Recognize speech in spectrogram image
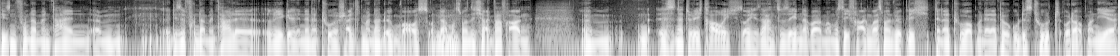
diesen fundamentalen, ähm, diese fundamentale Regel in der Natur schaltet man dann irgendwo aus. Und mhm. da muss man sich einfach fragen, ähm, es ist natürlich traurig, solche Sachen zu sehen, aber man muss sich fragen, was man wirklich der Natur, ob man der Natur Gutes tut oder ob man ihr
